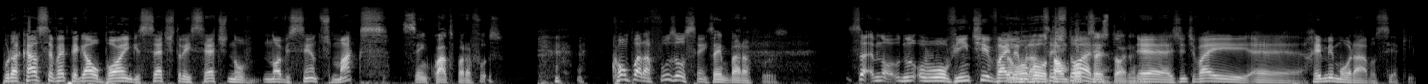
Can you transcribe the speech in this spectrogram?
Por acaso você vai pegar o Boeing 737-900 MAX? Sem quatro parafusos? Com parafuso ou sem? Sem parafuso. O ouvinte vai Então, lembrar vamos dessa voltar um pouco essa história, né? É, a gente vai é, rememorar você aqui.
